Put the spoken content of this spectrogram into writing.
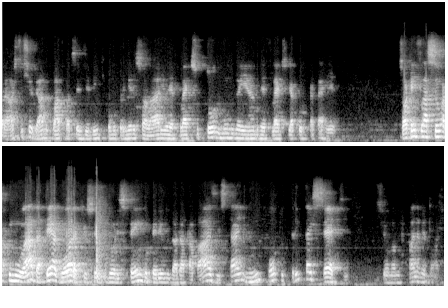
para se chegar no 4,420 como primeiro salário, reflexo, todo mundo ganhando, reflexo de acordo com a carreira. Só que a inflação acumulada até agora que os servidores têm do período da database está em 1,37, se eu não me falha a memória.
